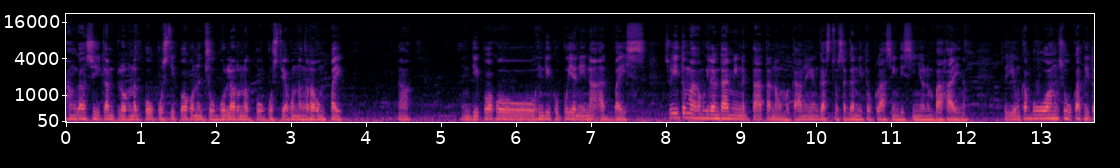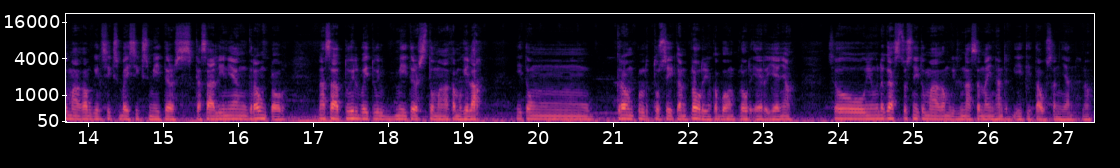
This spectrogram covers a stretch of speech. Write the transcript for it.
hanggang second floor nagpupusti po ako ng tubular o nagpupusti ako ng round pipe no hindi po ako hindi ko po yan ina-advise so ito mga kamukil ang daming nagtatanong magkano yung gasto sa ganito klaseng disenyo ng bahay no So yung kabuuang sukat nito mga kamukil 6 by 6 meters. Kasali niyang ground floor nasa 12 by 12 meters to mga kamukil ah. Itong ground floor to second floor yung kabuuang floor area niya. So yung nagastos nito mga kamukil nasa 980,000 yan no.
